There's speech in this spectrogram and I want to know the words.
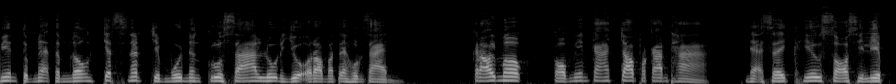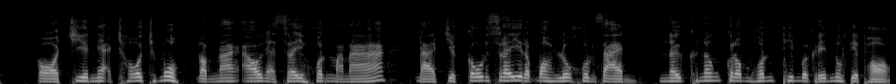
មានទំនាក់ទំនងជិតស្និទ្ធជាមួយនឹងគ្រួសារលោកនាយករដ្ឋមន្ត្រីហ៊ុនសែនក្រោយមកក៏មានការចោទប្រកាន់ថា អ្នកស្រីខៀវសស៊ីលៀបក៏ជាអ្នកឈរឈ្មោះតំណាងឲ្យអ្នកស្រីហ៊ុនម៉ាណា ដែលជាកូនស្រីរបស់លោកហ៊ុនសែននៅក្នុងក្រុមហ៊ុន Timber Green នោះទៀតផង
